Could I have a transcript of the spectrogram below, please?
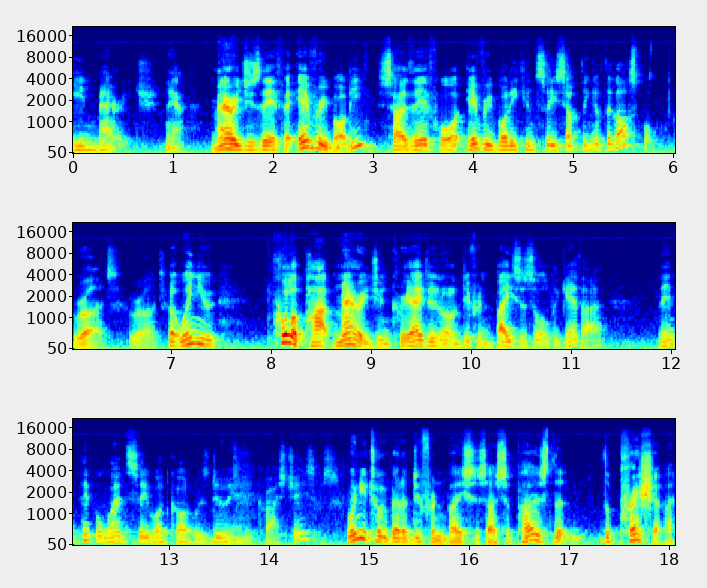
in marriage. Now, marriage is there for everybody, so therefore everybody can see something of the gospel. Right, right. But when you pull apart marriage and create it on a different basis altogether, then people won't see what God was doing with Christ Jesus. When you talk about a different basis, I suppose that the pressure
